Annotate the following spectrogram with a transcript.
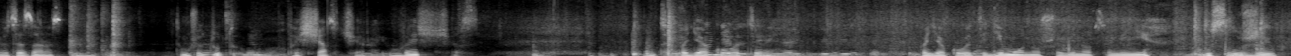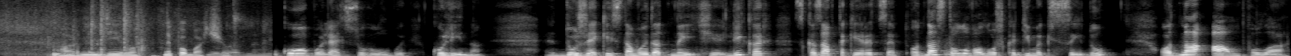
І оце зараз стою. Тому що тут весь час черги, весь час. Це подякувати, подякувати Дімону, що він оце мені услужив. Гарне діло. Не побачив. У кого болять суглоби, коліна. Дуже якийсь там видатний лікар сказав такий рецепт: одна столова ложка дімексиду, одна ампула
